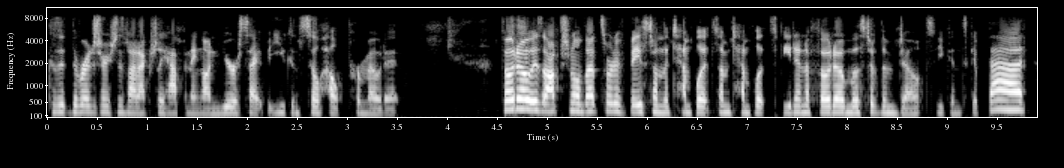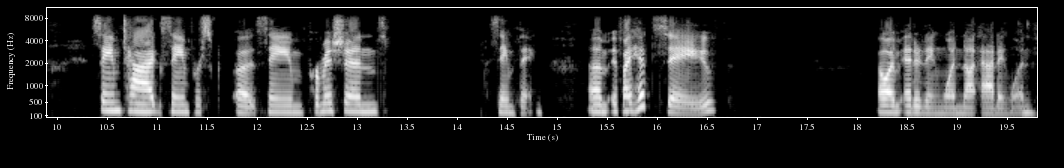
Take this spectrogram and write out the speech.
because the registration is not actually happening on your site, but you can still help promote it. Photo is optional. That's sort of based on the template. Some templates feed in a photo, most of them don't, so you can skip that. Same tag, same uh, same permissions, same thing. Um, if I hit save, Oh, I'm editing one, not adding one.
